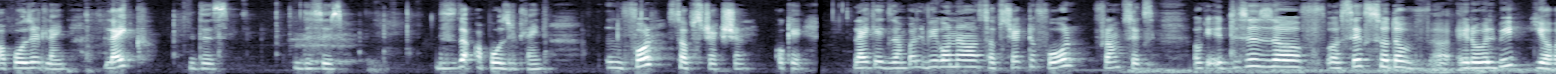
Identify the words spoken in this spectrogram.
opposite line. Like this. This is this is the opposite line for subtraction. Okay. Like example we're gonna subtract 4 from 6 okay. This is uh, uh 6 so the uh, arrow will be here.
